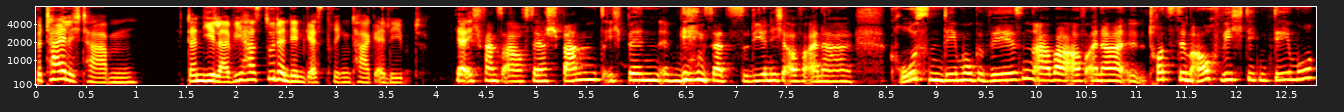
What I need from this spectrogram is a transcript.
beteiligt haben. Daniela, wie hast du denn den gestrigen Tag erlebt? Ja, ich fand es auch sehr spannend. Ich bin im Gegensatz zu dir nicht auf einer großen Demo gewesen, aber auf einer äh, trotzdem auch wichtigen Demo.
